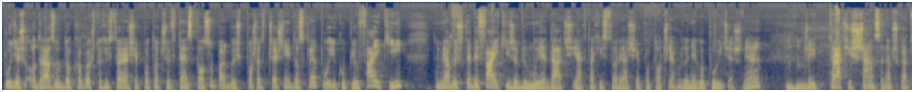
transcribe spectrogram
pójdziesz od razu do kogoś, to historia się potoczy w ten sposób, albo byś poszedł wcześniej do sklepu i kupił fajki, to miałbyś wtedy fajki, żeby mu je dać, jak ta historia się potoczy, jak do niego pójdziesz, nie? Mhm. Czyli tracisz szansę, na przykład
